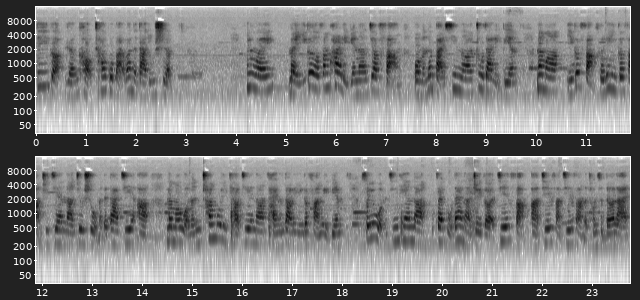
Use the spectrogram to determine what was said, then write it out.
第一个人口超过百万的大都市。因为每一个方块里边呢叫坊，我们的百姓呢住在里边。那么一个坊和另一个坊之间呢，就是我们的大街啊。那么我们穿过一条街呢，才能到另一个坊里边。所以我们今天呢，在古代呢，这个街坊啊，街坊街坊的从此得来。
